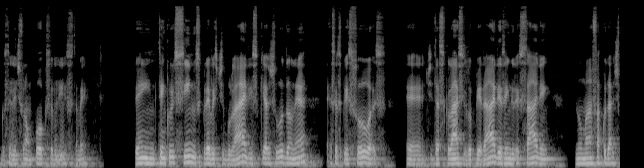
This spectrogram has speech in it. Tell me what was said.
Gostaria de falar um pouco sobre Uhum. isso também. Tem, tem cursinhos pré-vestibulares que ajudam né, essas pessoas é, de- das classes operárias a ingressarem numa faculdade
